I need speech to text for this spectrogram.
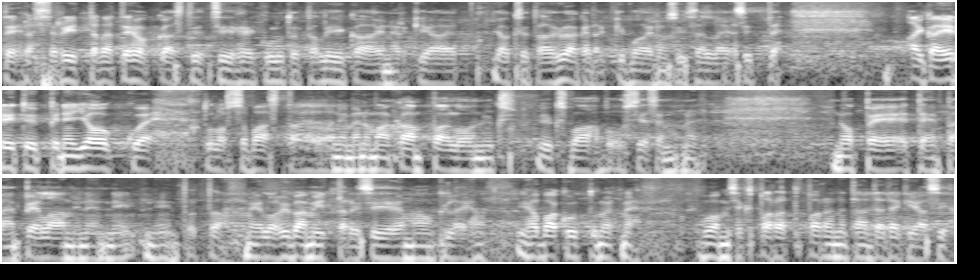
tehdä se riittävän tehokkaasti, että siihen ei kuluteta liikaa energiaa, että jaksetaan hyökätäkin vaihdon sisällä ja sitten aika erityyppinen joukkue tulossa vastaan, nimenomaan kamppailu on yksi, yksi vahvuus ja semmoinen nopea eteenpäin pelaaminen, niin, niin tota, meillä on hyvä mittari siihen ja mä oon kyllä ihan, ihan vakuuttunut, että me huomiseksi parannetaan tätäkin asiaa.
